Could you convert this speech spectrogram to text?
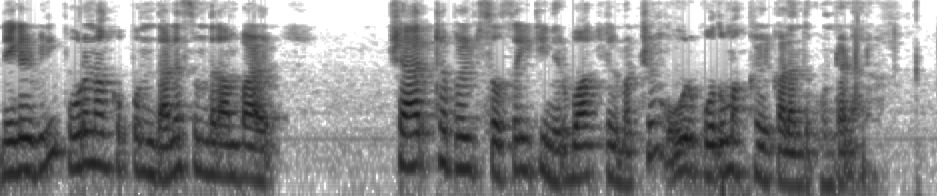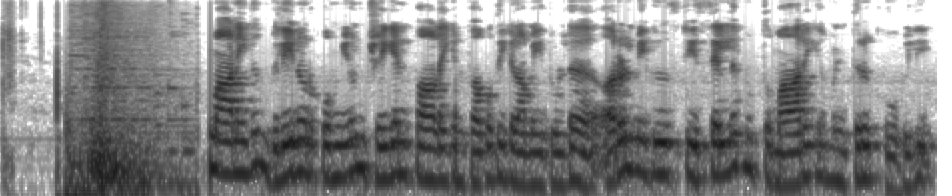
நிகழ்வில் பூரணாக்குப்பம் தனசுந்தராம்பாள் சேரிட்டபிள் சொசைட்டி நிர்வாகிகள் மற்றும் ஊர் பொதுமக்கள் கலந்து கொண்டனர். மாநிலம் விலினூர் கும்யூன் ஜெயன் பாளையம் பகுதியில் அமைந்துள்ள அருள்மிகு ஸ்ரீ செல்லமுத்து மாரியம்மன் திருக்கோவிலில்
